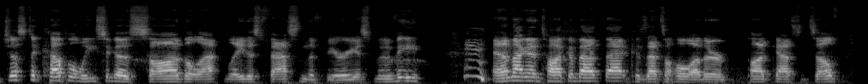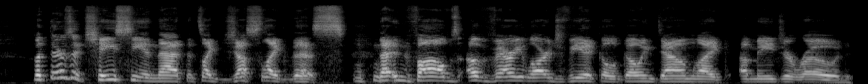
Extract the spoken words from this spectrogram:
just a couple weeks ago saw the la- latest Fast and the Furious movie, hmm. and I'm not going to talk about that because that's a whole other podcast itself. But there's a chase scene in that that's like just like this that involves a very large vehicle going down like a major road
